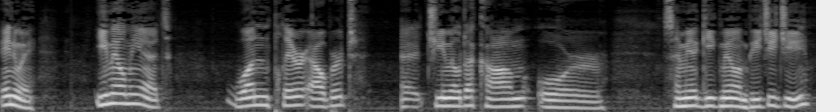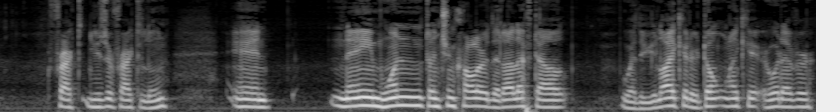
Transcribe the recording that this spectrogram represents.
Anyway, email me at oneplayeralbert at gmail.com or send me a geek mail on BGG, fract- user Fractaloon, and name one dungeon crawler that I left out, whether you like it or don't like it or whatever,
